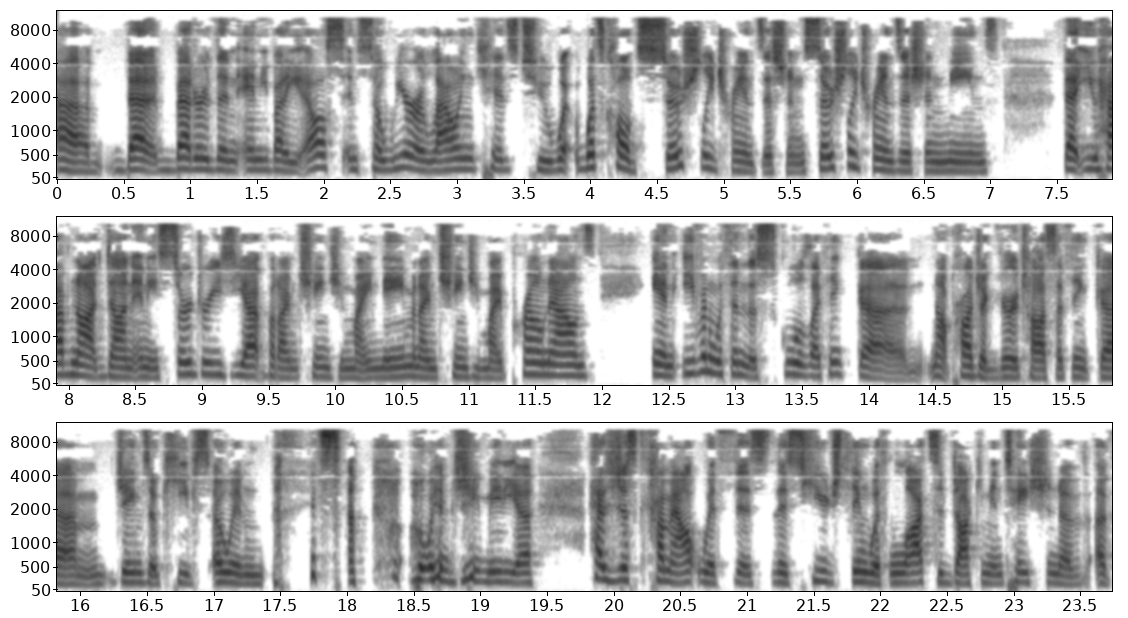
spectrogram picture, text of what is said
uh, be- better than anybody else. And so we are allowing kids to what, what's called socially transition. Socially transition means that you have not done any surgeries yet, but I'm changing my name and I'm changing my pronouns. And even within the schools, I think uh, not Project Veritas, I think um, James O'Keefe's OM, OMG Media has just come out with this this huge thing with lots of documentation of of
